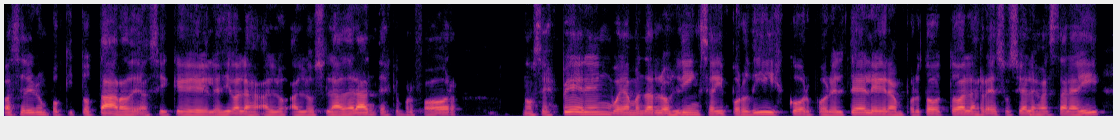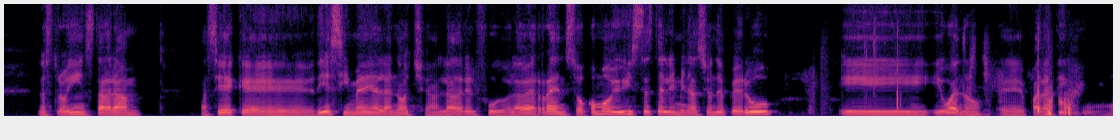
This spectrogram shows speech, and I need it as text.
va a salir un poquito tarde, así que les digo a, los ladrantes que por favor nos esperen. Voy a mandar los links ahí por Discord, por el Telegram, por todas las redes sociales, va a estar ahí, nuestro Instagram. Así que diez y media de la noche, ladre el fútbol. A ver, Renzo, ¿cómo viviste esta eliminación de Perú? Y, bueno, eh, para ti, un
